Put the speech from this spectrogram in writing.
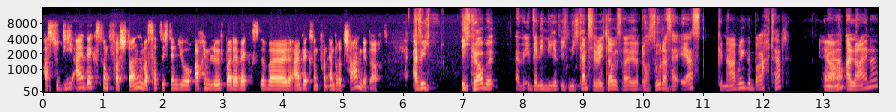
Hast du die Einwechslung verstanden? Was hat sich denn Joachim Löw bei der, Wechs bei der Einwechslung von Emre Can gedacht? Also ich, ich glaube, äh, wenn ich mich jetzt nicht ganz irre, ich glaube, es war doch so, dass er erst Gnabry gebracht hat, ja. äh, alleine.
